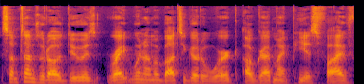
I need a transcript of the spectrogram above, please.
Sometimes what I'll do is right when I'm about to go to work, I'll grab my PS5,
